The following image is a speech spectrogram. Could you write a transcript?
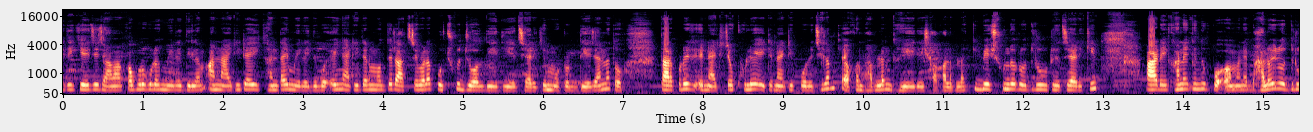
এদিকে যে জামা কাপড়গুলো মেলে দিলাম, আর নাইটিটা এইখানটায় মেলে দেবো। এই নাইটিটার মধ্যে রাত্রেবেলা প্রচুর জল দিয়ে দিয়েছে আর কি, মোটর দিয়ে, জানো তো। তারপরে নাইটিটা খুলে এইটা নাইটি পরেছিলাম, তো এখন ভাবলাম ধুয়ে দিই সকালবেলা। কি বেশ সুন্দর রোদ্রু উঠেছে আর কি। আর এখানে কিন্তু মানে ভালোই রোদ্রু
